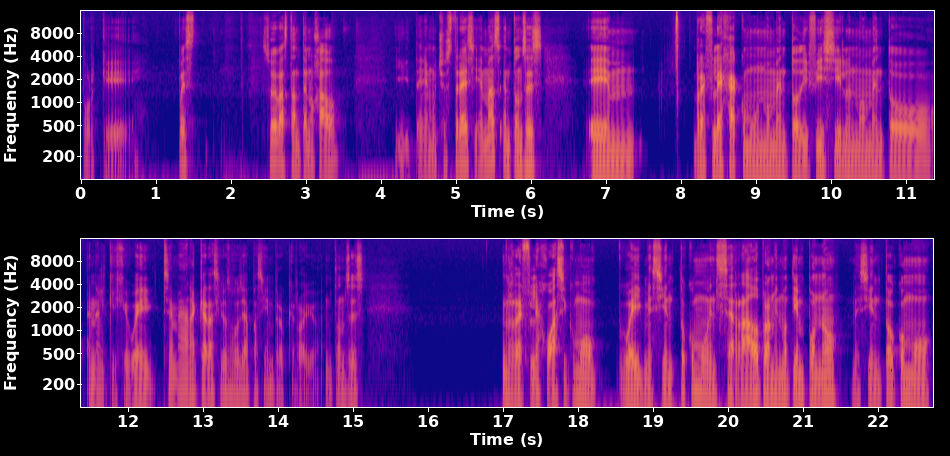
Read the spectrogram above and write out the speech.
porque pues estuve bastante enojado y tenía mucho estrés y demás, entonces em, refleja como un momento difícil, un momento en el que dije, güey, se me van a quedar así los ojos ya para siempre o qué rollo. Entonces reflejó así como, güey, me siento como encerrado, pero al mismo tiempo no, me siento como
